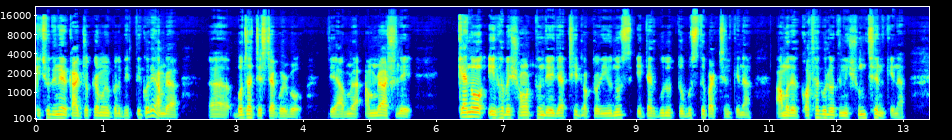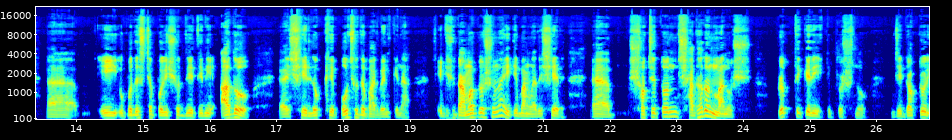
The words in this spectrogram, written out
কিছুদিনের কার্যক্রমের উপর ভিত্তি করে আমরা বোঝার চেষ্টা করব যে আমরা আমরা আসলে কেন এইভাবে সমর্থন দিয়ে যাচ্ছি? ডক্টর ইউনুস এটার গুরুত্ব বুঝতে পারছেন কিনা? আমাদের কথাগুলো তিনি শুনছেন কিনা? আহ, এই উপদেষ্টা পরিষদ দিয়ে তিনি আদৌ আহ, সেই লক্ষ্যে পৌঁছতে পারবেন কিনা? এটি শুধু আমার প্রশ্ন নয় এটি বাংলাদেশের আহ, সচেতন সাধারণ মানুষ প্রত্যেকেরই একটি প্রশ্ন যে ডক্টর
